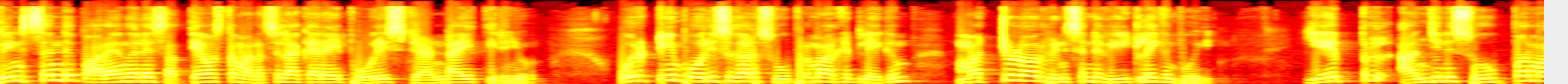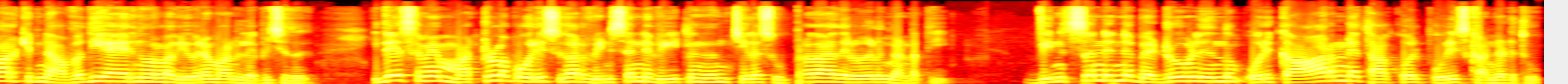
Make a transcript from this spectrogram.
വിൻസെന്റ് പറയുന്നതിലെ സത്യാവസ്ഥ മനസ്സിലാക്കാനായി പോലീസ് രണ്ടായി തിരിഞ്ഞു. ഒരു ടീം പോലീസുകാർ സൂപ്പർ മാർക്കറ്റിലേക്കും മറ്റുള്ളവർ വിൻസെന്റ് വീട്ടിലേക്കും പോയി. ഏപ്രിൽ അഞ്ചിന് സൂപ്പർ മാർക്കറ്റിന് അവധിയായിരുന്നു എന്നുള്ള വിവരമാണ് ലഭിച്ചത്. ഇതേസമയം മറ്റുള്ള പോലീസുകാർ വിൻസെന്റ് വീട്ടിൽ നിന്നും ചില സുപ്രധാന തെളിവുകളും കണ്ടെത്തി. വിൻസെന്റിന്റെ ബെഡ്റൂമിൽ നിന്നും ഒരു കാറിന്റെ താക്കോൽ പോലീസ് കണ്ടെടുത്തു.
